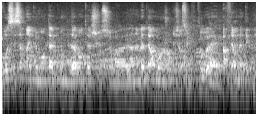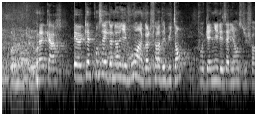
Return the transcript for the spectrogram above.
pro, c'est certain que le mental compte davantage que sur euh, un amateur. Moi aujourd'hui sur ce plutôt euh, parfaire ma technique quoi. Donc, euh. D'accord. Et, euh, quel conseil donneriez-vous à un golfeur débutant pour gagner les alliances du Fort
